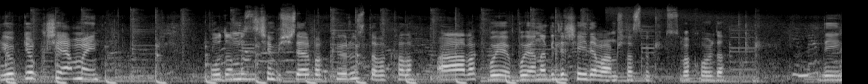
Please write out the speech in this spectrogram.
Yok yok şey yapmayın. Odamız için bir şeyler bakıyoruz da bakalım. Aa bak boya, boyanabilir şey de varmış aslında kutusu bak orada. Değil.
